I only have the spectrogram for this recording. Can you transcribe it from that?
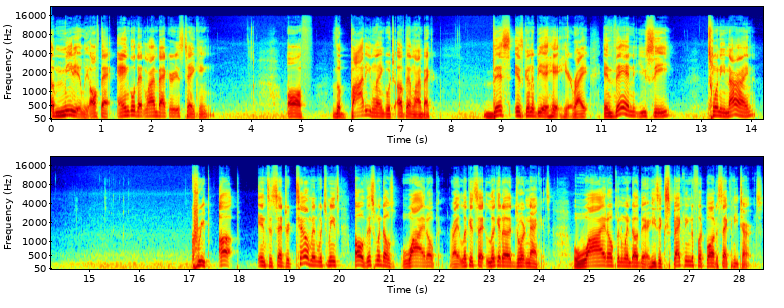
immediately off that angle that linebacker is taking off the body language of that linebacker. This is going to be a hit here, right? And then you see 29 creep up into Cedric Tillman, which means oh, this window's wide open, right? Look at look at uh, Jordan Akins, wide open window there. He's expecting the football the second he turns,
